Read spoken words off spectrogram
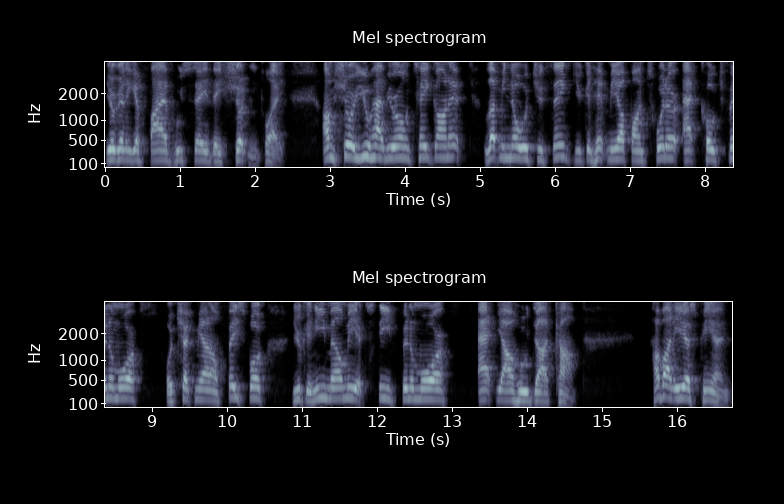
You're going to get five who say they shouldn't play. I'm sure you have your own take on it. Let me know what you think. You can hit me up on Twitter at Coach Finnemore or check me out on Facebook. You can email me at Steve Finnemore at yahoo.com. How about ESPN?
